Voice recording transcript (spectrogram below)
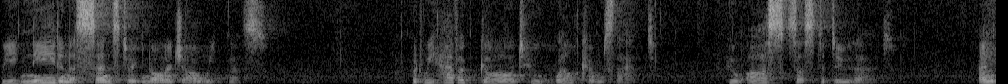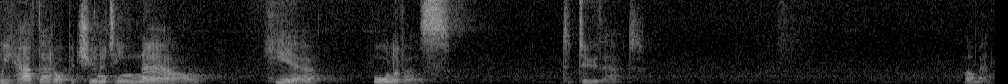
we need, in a sense, to acknowledge our weakness but we have a God who welcomes that, who asks us to do that. And we have that opportunity now, here, all of us, to do that. Amen.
